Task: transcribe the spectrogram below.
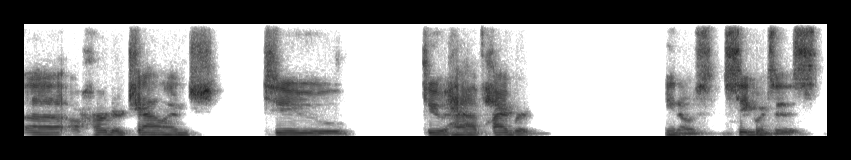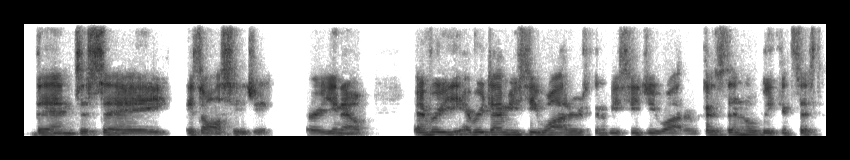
uh, a harder challenge to to have hybrid you know sequences than to say it's all cg or you know every every time you see water is going to be cg water because then it'll be consistent.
